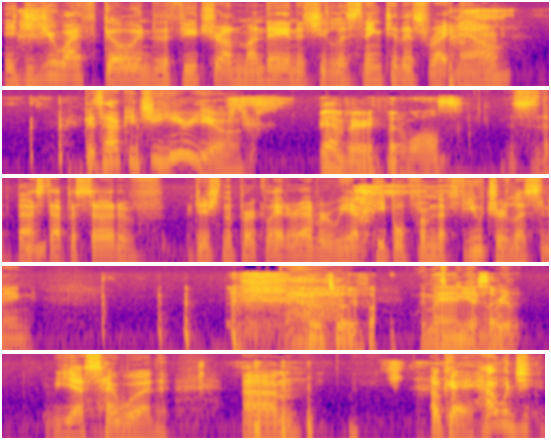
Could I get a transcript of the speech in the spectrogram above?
did your wife go into the future on Monday and is she listening to this right now? Because how can she hear you? we have very thin walls. This is the best episode of Fish in the Percolator ever. We have people from the future listening. That's really fun. We must And be yes, getting I- really. Yes, I would. Um, okay, how would you?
